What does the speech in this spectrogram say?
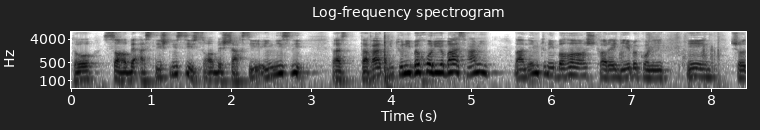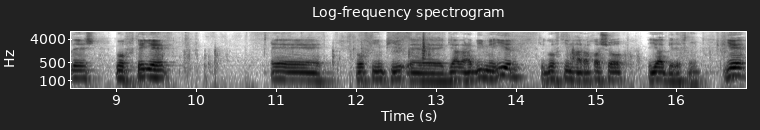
تو صاحب اصلیش نیستی صاحب شخصی این نیستی. پس فقط می‌تونی بخوری و بس همین. و نمی‌تونی باهاش کارهای دیگه بکنی. این شدش گفته گفتیم ربی مئیر که گفتیم حراخاشو یاد گرفتیم. یه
